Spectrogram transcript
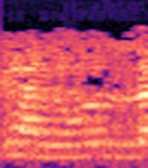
كالولد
